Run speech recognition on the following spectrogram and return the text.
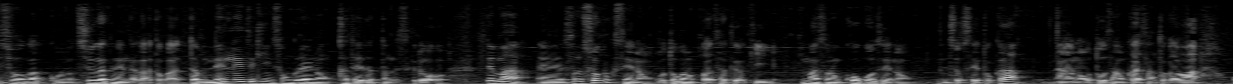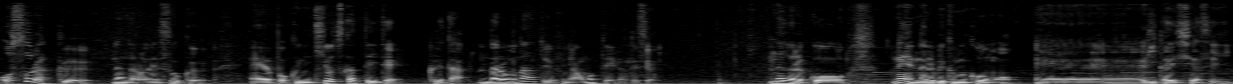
小学校の中学年だからとか多分年齢的にそんぐらいの家庭だったんですけどでまあ、えー、その小学生の男の子はさておき、まあ、その高校生の女性とかあのお父さんお母さんとかはおそらくなんだろうねすごく、えー、僕に気を使っていてくれたんだろうなというふうには思っているんですよ。だからこうねなるべく向こうも、えー、理解しやすい言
